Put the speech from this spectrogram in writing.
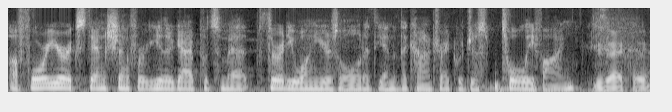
a four-year extension for either guy puts him at 31 years old at the end of the contract, which is totally fine exactly.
